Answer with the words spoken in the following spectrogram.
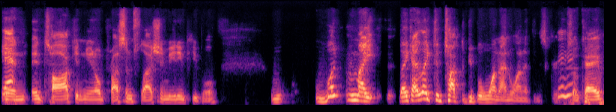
yeah. and and talk and you know press and flesh and meeting people. What might like I like to talk to people one on one at these groups, Mhm. okay?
